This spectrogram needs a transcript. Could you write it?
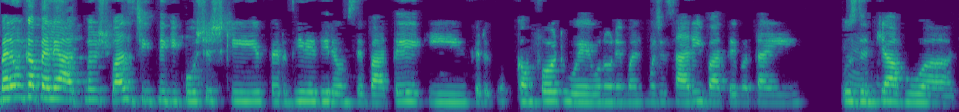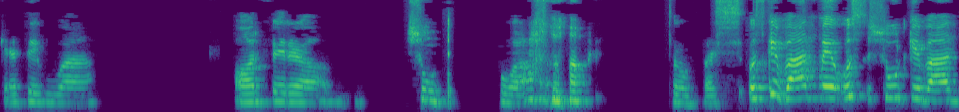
मैंने उनका पहले आत्मविश्वास जीतने की कोशिश की फिर धीरे धीरे उनसे बातें की फिर कंफर्ट हुए उन्होंने मुझे सारी बातें बताई उस दिन क्या हुआ कैसे हुआ? और फिर शूट हुआ। तो बस उसके बाद में उस शूट के बाद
